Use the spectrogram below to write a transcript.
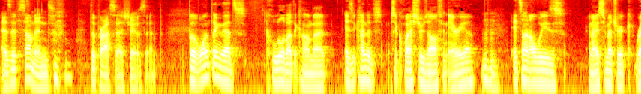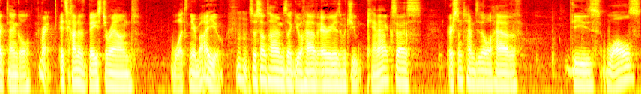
As if summoned, the process shows up. But one thing that's cool about the combat is it kind of sequesters off an area. Mm-hmm. It's not always an isometric rectangle. Right. It's kind of based around what's nearby you. Mm-hmm. So sometimes like you'll have areas which you can't access, or sometimes they'll have these walls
